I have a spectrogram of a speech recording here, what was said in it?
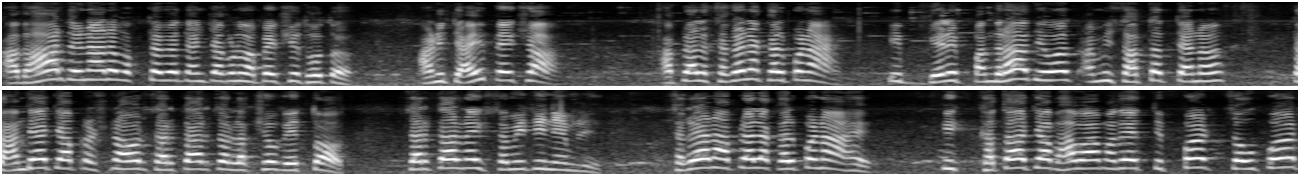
आधार देणारं वक्तव्य त्यांच्याकडून अपेक्षित होतं. आणि त्याहीपेक्षा आपल्याला सगळ्यांना कल्पना आहे की गेले पंधरा दिवस आम्ही सातत्यानं कांद्याच्या प्रश्नावर सरकारचं लक्ष वेधतो आहोत. सरकारनं एक समिती नेमली. सगळ्यांना आपल्याला कल्पना आहे की खताच्या भावामध्ये तिप्पट चौपट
